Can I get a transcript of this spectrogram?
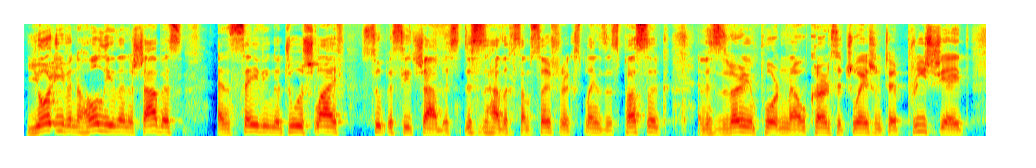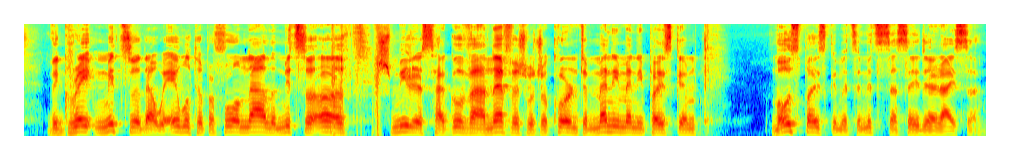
You're even holier than the Shabbos, and saving a Jewish life supersedes Shabbos. This is how the Chassam Sofer explains this pasuk, and this is very important in our current situation to appreciate the great mitzvah that we're able to perform now, the mitzvah of Shmiras Haguva Nefesh, which according to many, many Paiskim, most Paiskim, it's a mitzvah Seder Raisa.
